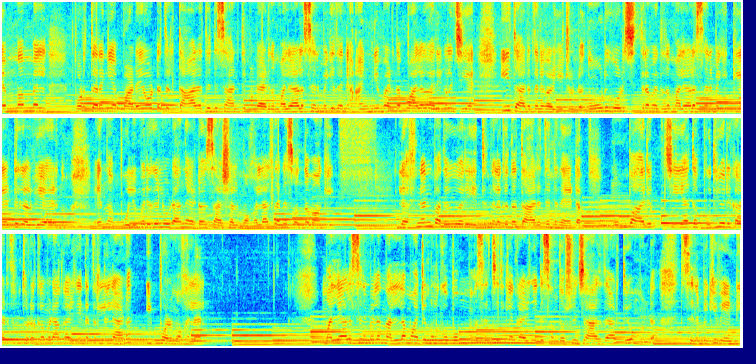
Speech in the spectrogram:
എം എം എൽ പുറത്തിറങ്ങിയ പടയോട്ടത്തിൽ താരത്തിന്റെ സാന്നിധ്യമുണ്ടായിരുന്നു മലയാള സിനിമയ്ക്ക് തന്നെ അന്യം വരുന്ന പല കാര്യങ്ങളും ചെയ്യാൻ ഈ താരത്തിന് കഴിഞ്ഞിട്ടുണ്ട്. നൂറ് കോടി ചിത്രം എന്നത് മലയാള സിനിമയ്ക്ക് കേട്ട് കേൾവിയായിരുന്നു. എന്ന പുലിമുരുകളിലൂടെ ആ നേട്ടവും സാക്ഷാൽ മോഹൻലാൽ തന്നെ സ്വന്തമാക്കി. ലഫ്റ്റനന്റ് പദവി വരെ എത്തി നിൽക്കുന്ന താരത്തിന്റെ നേട്ടം. മുമ്പ് ആരും ചെയ്യാത്ത പുതിയൊരു കാര്യത്തിന് തുടക്കമിടാൻ കഴിഞ്ഞതിന്റെ ത്രില്ലിലാണ് ഇപ്പോൾ മോഹൻലാൽ. മലയാള സിനിമയിലെ നല്ല മാറ്റങ്ങൾക്കൊപ്പം സഞ്ചരിക്കാൻ കഴിഞ്ഞതിന്റെ സന്തോഷവും ചാരിതാർത്ഥ്യവുമുണ്ട് സിനിമയ്ക്ക് വേണ്ടി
